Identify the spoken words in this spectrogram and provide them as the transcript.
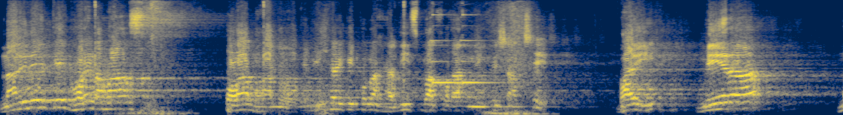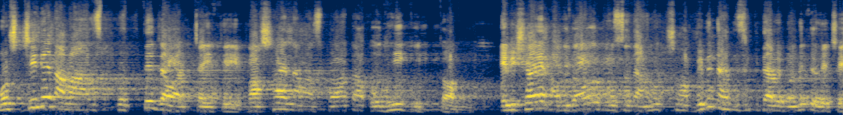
নারীদেরকে ঘরে নামাজ পড়া ভালো। এ বিষয়ে কি কোনো হাদিস বা কোরআন নির্দেশ আছে? ভাই, মেয়েরা মসজিদে নামাজ পড়তে যাওয়ার চাইতে বাসায় নামাজ পড়াটা অধিক উত্তম। এ বিষয়ে আবু দাউদ, মুসনাদ, আহমদ সহ বিভিন্ন হাদিস কিতাবে বর্ণিত হয়েছে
